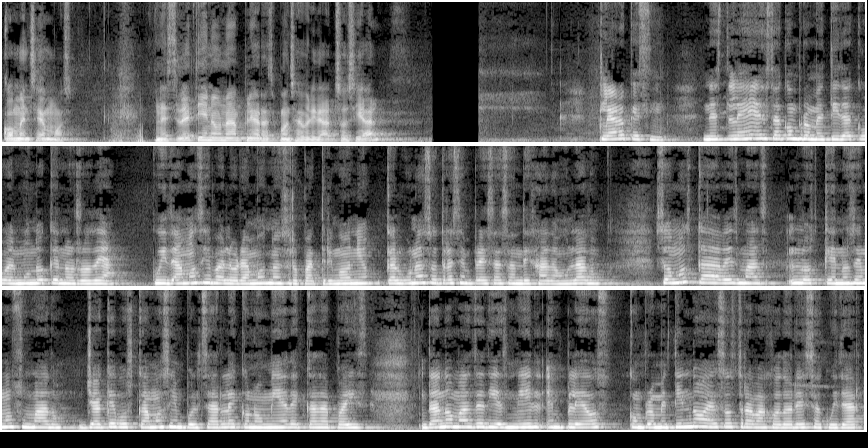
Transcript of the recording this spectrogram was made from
Comencemos. ¿Nestlé tiene una amplia responsabilidad social? Claro que sí. Nestlé está comprometida con el mundo que nos rodea. Cuidamos y valoramos nuestro patrimonio que algunas otras empresas han dejado a un lado. Somos cada vez más los que nos hemos sumado, ya que buscamos impulsar la economía de cada país, dando más de 10.000 empleos, comprometiendo a esos trabajadores a cuidar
